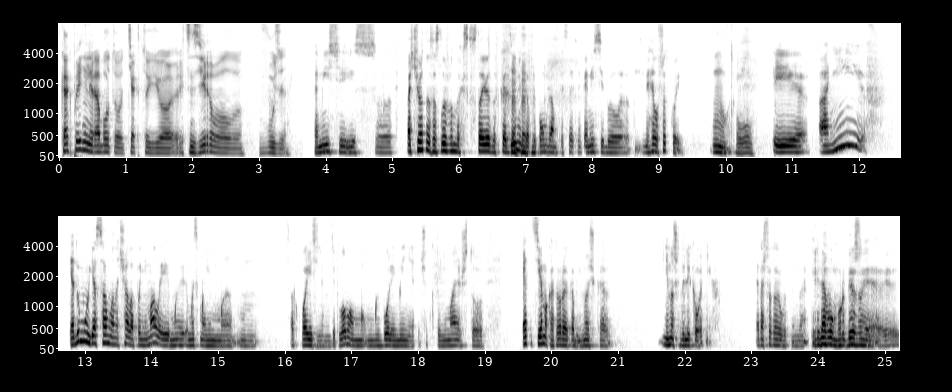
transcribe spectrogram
Как приняли работу те, кто ее рецензировал в ВУЗе? комиссии из э, почетно заслуженных экскурсоведов-академиков, и, по-моему, там представитель комиссии был Михаил Шуткой. Ну, и они, я думаю, я с самого начала понимал, и мы, мы с моим руководителем дипломом, мы более-менее это четко понимали, что это тема, которая как бы немножечко, немножко далеко от них. Это что-то вот на передовом рубеже э,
